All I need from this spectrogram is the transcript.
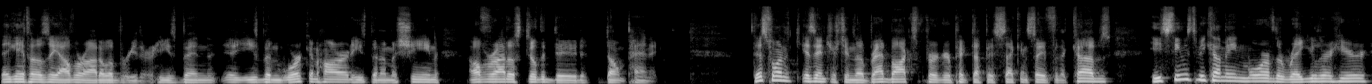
They gave Jose Alvarado a breather. He's been he's been working hard. He's been a machine. Alvarado's still the dude. Don't panic. This one is interesting though. Brad Boxberger picked up his second save for the Cubs. He seems to be becoming more of the regular here,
